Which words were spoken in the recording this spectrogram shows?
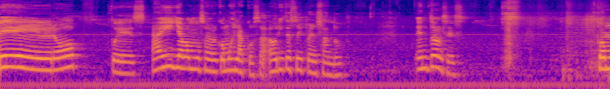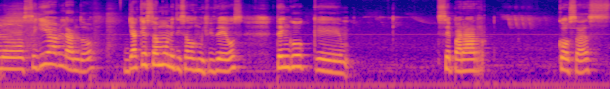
pero, pues ahí ya vamos a ver cómo es la cosa. Ahorita estoy pensando. Entonces, como seguía hablando, ya que están monetizados mis videos, tengo que separar cosas,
